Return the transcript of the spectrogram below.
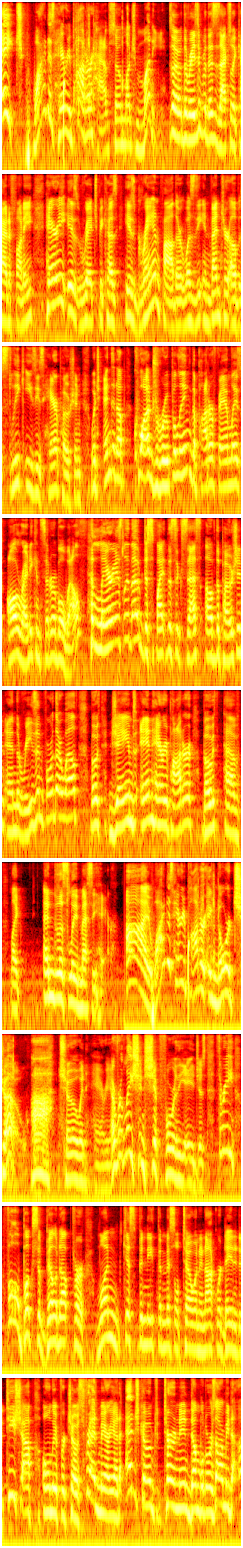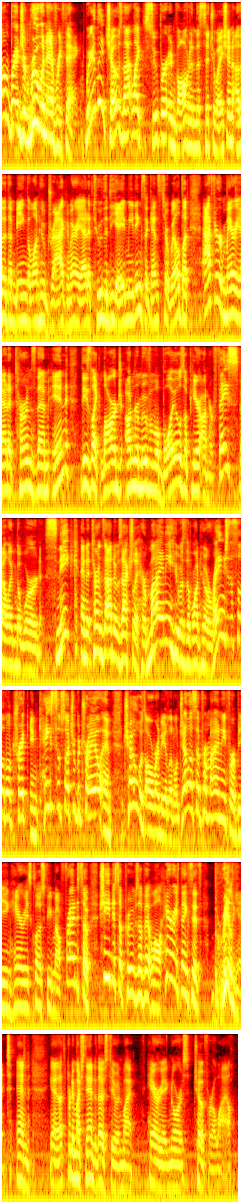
H. Why does Harry Potter have so much money? So, the reason for this is actually kind of funny. Harry is rich because his grandfather was the inventor of Sleekeazy's hair potion, which ended up quadrupling the Potter family's already considerable wealth. Hilariously, though, despite the success of the potion and the reason for their wealth, both James and Harry Potter both have like endlessly messy hair. I. Why does Harry Potter ignore Cho? Ah, Cho and Harry, a relationship for the ages. Three full books of build up for one kiss beneath the mistletoe and an awkward date at a tea shop, only for Cho's friend Marietta Edgecombe to turn in Dumbledore's army to Umbridge and ruin everything. Weirdly, Cho's not like super involved in this situation other than being the one who dragged Marietta to the DA meetings against her will, but after Marietta turns them in, these like large unremovable boils appear on her face, spelling the word sneak, and it turns out it was actually Hermione who was the one who arranged this little trick in case of such a betrayal, and Cho was already a little jealous of Hermione for being Harry's close female friend, so she disapproves of it while Harry thinks it's brilliant. And, know, that's pretty much the end of those two and why Harry ignores Cho for a while.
